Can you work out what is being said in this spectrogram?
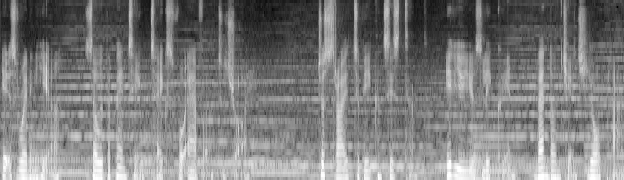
It's raining here, so the painting takes forever to dry. Just try to be consistent. If you use Liquin, then don't change your plan,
